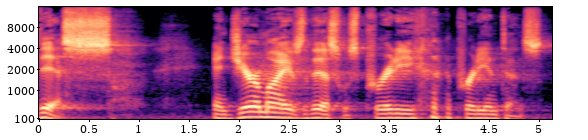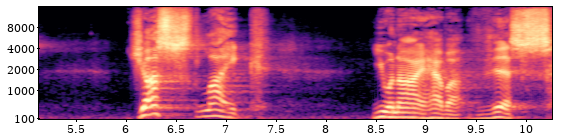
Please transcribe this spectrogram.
this. And Jeremiah's this was pretty, pretty intense. Just like you and I have a this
